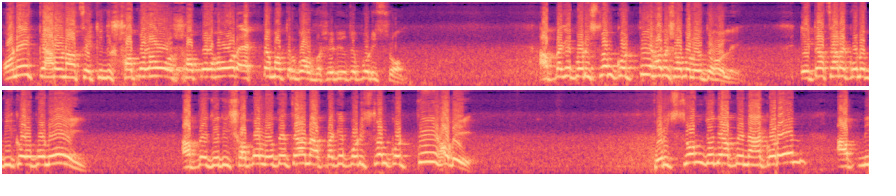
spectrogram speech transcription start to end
অনেক কারণ আছে, কিন্তু সফল সফল হওয়ার একটা মাত্র গল্প, সেটি হচ্ছে পরিশ্রম। আপনাকে পরিশ্রম করতেই হবে সফল হতে হলে। এটা ছাড়া কোনো বিকল্প নেই। আপনি যদি সফল হতে চান, আপনাকে পরিশ্রম করতেই হবে। পরিশ্রম যদি আপনি না করেন, আপনি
